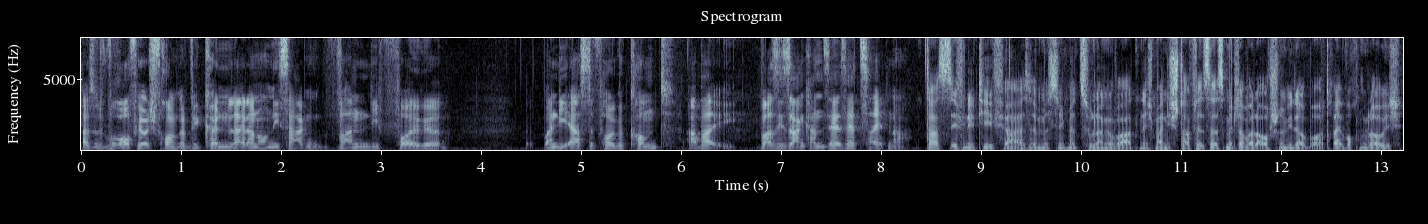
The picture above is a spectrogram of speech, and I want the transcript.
Also worauf ihr euch freuen könnt. Wir können leider noch nicht sagen, wann die Folge, wann die erste Folge kommt, aber was ich sagen kann, sehr, sehr zeitnah. Das definitiv, ja. Also ihr müsst nicht mehr zu lange warten. Ich meine, die Staffel ist jetzt mittlerweile auch schon wieder, boah, drei Wochen, glaube ich,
